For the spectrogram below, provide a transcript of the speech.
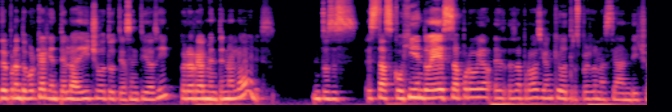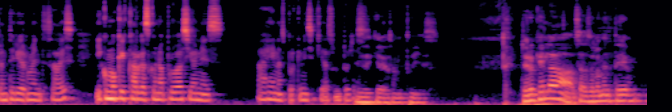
De pronto porque alguien te lo ha dicho, tú te has sentido así, pero realmente no lo eres. Entonces estás cogiendo esa, esa aprobación que otras personas te han dicho anteriormente, ¿sabes? Y como que cargas con aprobaciones ajenas porque ni siquiera son tuyas. Ni siquiera son tuyas. Yo creo que la, o sea, solamente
